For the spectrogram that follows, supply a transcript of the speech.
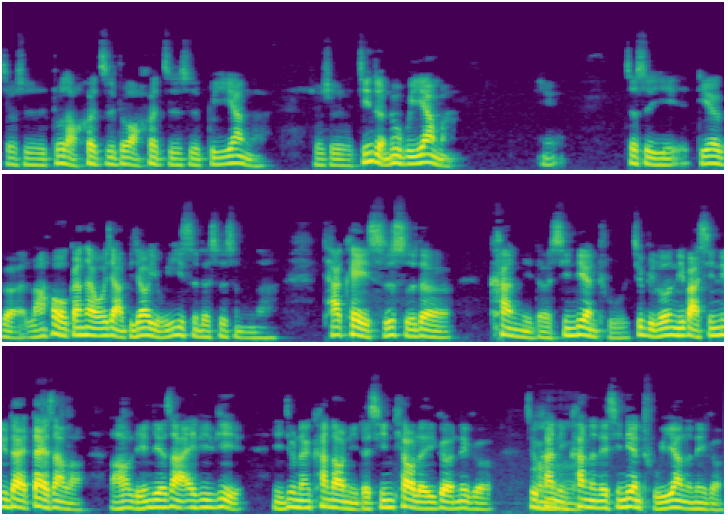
就是多少赫兹多少赫兹是不一样的，就是精准度不一样嘛。嗯，这是一第二个。然后刚才我讲比较有意思的是什么呢？它可以实时的看你的心电图，就比如你把心率带带上了，然后连接上 APP，你就能看到你的心跳的一个那个，就看你看的那心电图一样的那个。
